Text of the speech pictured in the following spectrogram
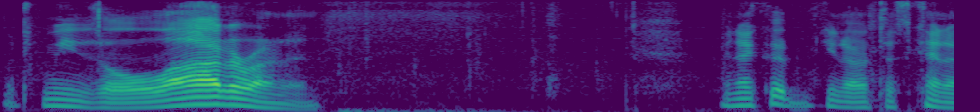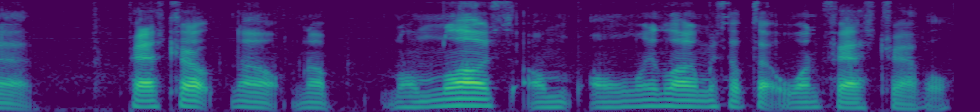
Which means a lot of running. I mean, I could, you know, just kind of fast travel. No, no. I'm, lost, I'm only allowing myself that one fast travel.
